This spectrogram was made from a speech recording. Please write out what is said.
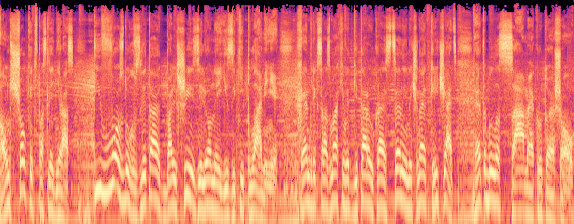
А он щелкает в последний раз. И в воздух взлетают большие зеленые языки пламени. Хендрикс размахивает гитарой у края сцены и начинает кричать. Это было самое крутое шоу.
